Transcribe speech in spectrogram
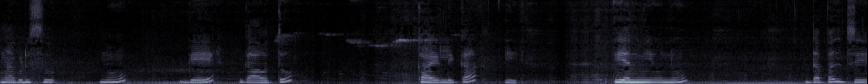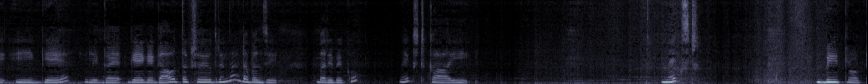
ನಾಗುಡಿಸು ನು ಗೆ ಗಾವತ್ತು ಕಾಯ್ಲಿಕ ಇ ಎನ್ ಯುನು ಡಬಲ್ ಜಿ ಈ ಗೆ ಇಲ್ಲಿ ಗೆಗೆ ಗಾವ್ ಅಕ್ಷರ ಇರೋದ್ರಿಂದ ಡಬಲ್ ಜಿ ಬರಿಬೇಕು. ನೆಕ್ಸ್ಟ್ ಕಾಯಿ. ನೆಕ್ಸ್ಟ್ ಬೀಟ್ರೋಟ್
